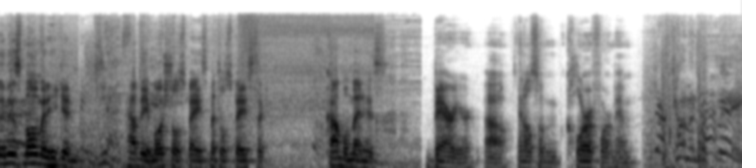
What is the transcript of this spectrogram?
In this moment, he can have the emotional space, mental space to complement his barrier. Oh, and also chloroform him. You're coming with me.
